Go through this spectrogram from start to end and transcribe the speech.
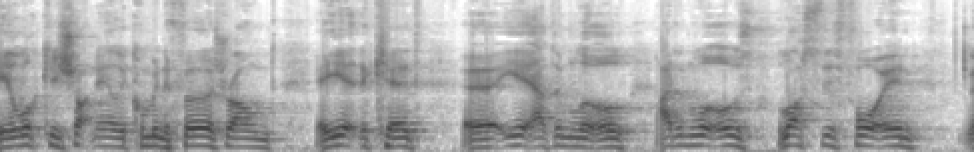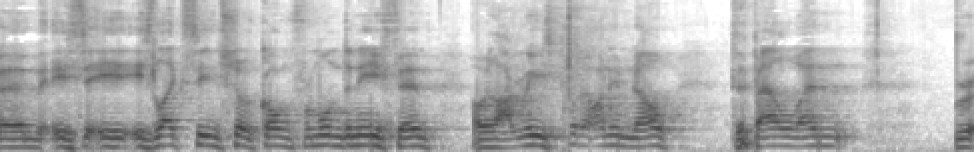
A lucky shot nearly come in the first round. He hit the kid. Uh, he hit Adam Little. Adam Little's lost his footing. Um, his his leg seems to have gone from underneath him. I was like, Reese, put it on him now. The bell went uh,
